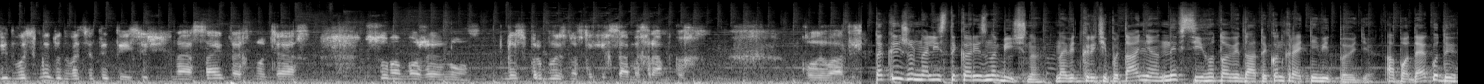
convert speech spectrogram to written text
від 8 до 20 тисяч. На сайтах ну ця сума може ну десь приблизно в таких самих рамках коливатися. Таки журналістика різнобічна. На відкриті питання не всі готові дати конкретні відповіді, а подекуди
